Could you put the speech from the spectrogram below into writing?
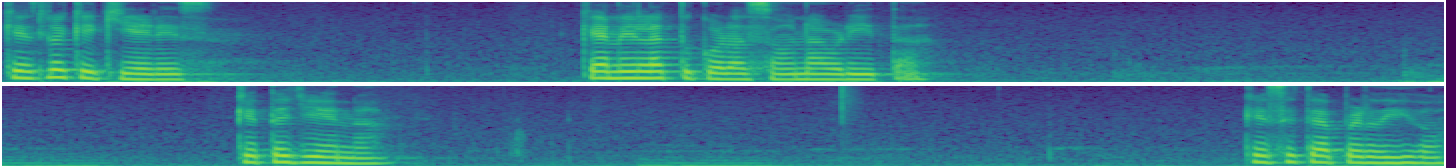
qué es lo que quieres, qué anhela tu corazón ahorita, qué te llena. ¿Qué se te ha perdido?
